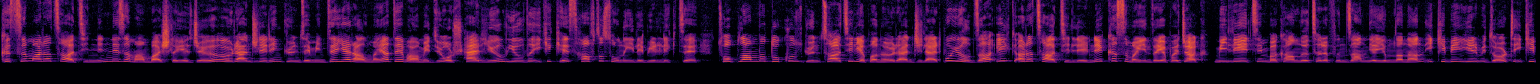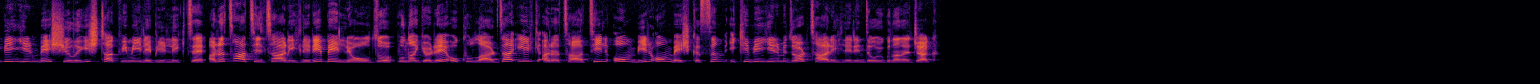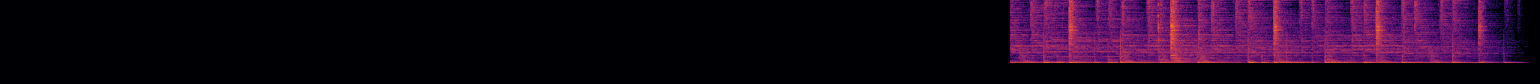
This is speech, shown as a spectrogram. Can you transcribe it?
Kasım ara tatilinin ne zaman başlayacağı öğrencilerin gündeminde yer almaya devam ediyor. Her yıl yılda iki kez hafta sonu ile birlikte toplamda 9 gün tatil yapan öğrenciler bu yılda ilk ara tatillerini Kasım ayında yapacak. Milli Eğitim Bakanlığı tarafından yayımlanan 2024-2025 yılı iş takvimi ile birlikte ara tatil tarihleri belli oldu. Buna göre okullarda ilk ara tatil 11-15 Kasım 2024 tarihlerinde uygulanacak.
